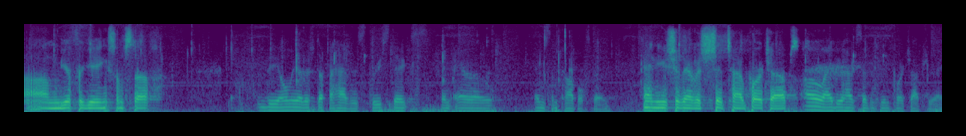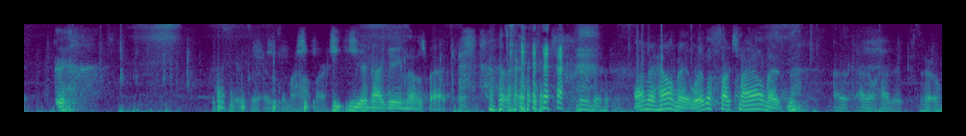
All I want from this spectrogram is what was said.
Um, you're forgetting some stuff. The only other stuff I have is three sticks, an arrow, and some cobblestone. And you should have a shit ton of pork chops. Oh, I do have 17 pork chops, you're right. It's, it's, it was in my hotbar. You're not getting those back. and a helmet. Where the fuck's my helmet? I, I don't have it, so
